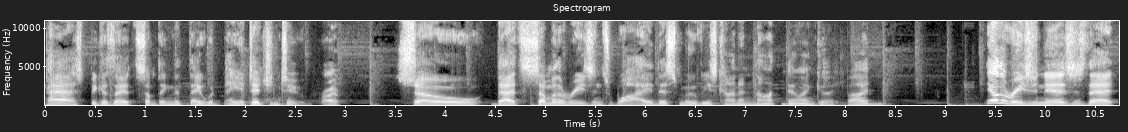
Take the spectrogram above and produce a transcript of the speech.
past because that's something that they would pay attention to Right. so that's some of the reasons why this movie's kind of not doing good, bud. The other reason is is that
